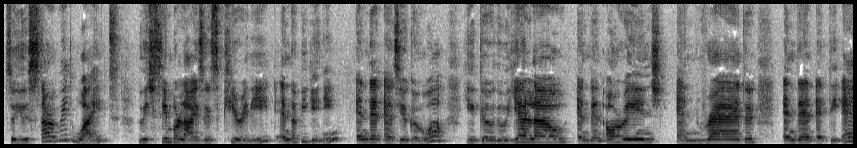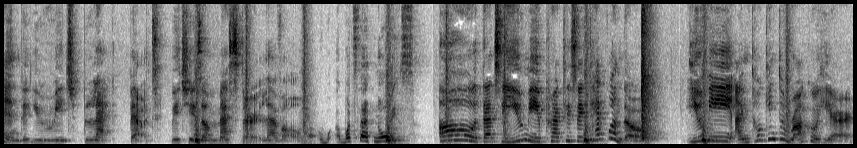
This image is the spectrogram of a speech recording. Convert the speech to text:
So you start with white, which symbolizes purity and the beginning. And then as you go up, you go to yellow and then orange and red. And then at the end, you reach black belt, which is a master level. What's that noise? Oh, that's Yumi practicing Taekwondo. Yumi, I'm talking to Rocco here.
